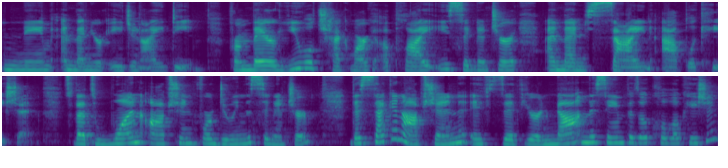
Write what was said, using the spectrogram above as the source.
name and then your agent ID. From there, you will check mark apply e-signature and then sign application. So that's one option for doing the signature. The second option is if you're not in the same physical location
